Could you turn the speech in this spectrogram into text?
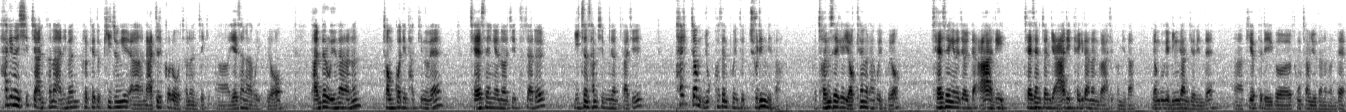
하기는 쉽지 않거나 아니면 그렇게 해도 비중이 아, 낮을 거로 저는 이제 어, 예상을 하고 있고요. 반대로 우리나라는 정권이 바뀐 후에 재생에너지 투자를 2030년까지 8.6%포인트 줄입니다. 전 세계 역행을 하고 있고요. 재생에너지 할 때 R이 재생전기 R이 100이라는 거 아실 겁니다. 영국의 민간 기업인데 아, 기업들이 이거 동참을 유도하는 건데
